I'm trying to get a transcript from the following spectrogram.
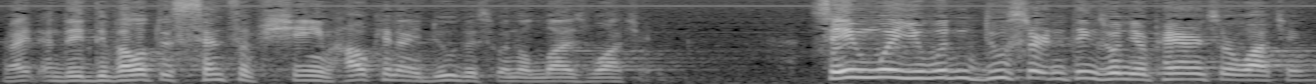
Right? And they develop this sense of shame. How can I do this when Allah is watching? Same way you wouldn't do certain things when your parents are watching.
